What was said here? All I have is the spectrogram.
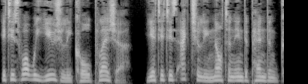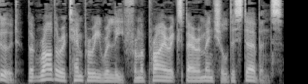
It is what we usually call pleasure, yet it is actually not an independent good but rather a temporary relief from a prior experimental disturbance.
